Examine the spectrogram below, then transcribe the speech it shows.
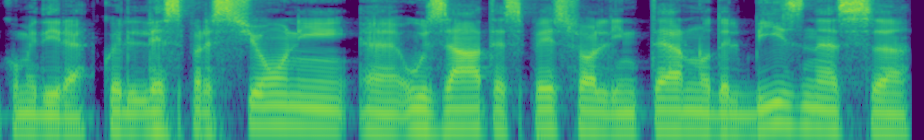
come dire, quelle espressioni eh, usate spesso all'interno del business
